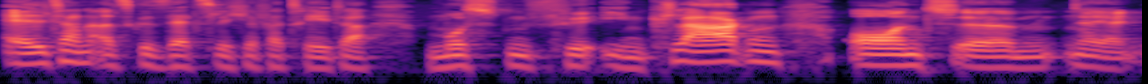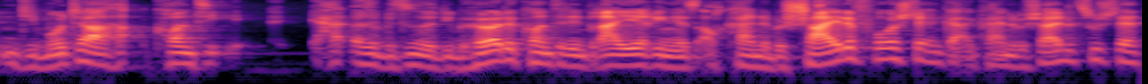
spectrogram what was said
Eltern als gesetzliche Vertreter mussten für ihn klagen. Und ähm, naja, die Mutter konnte also beziehungsweise die Behörde konnte dem Dreijährigen jetzt auch keine Bescheide vorstellen, keine Bescheide zustellen,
